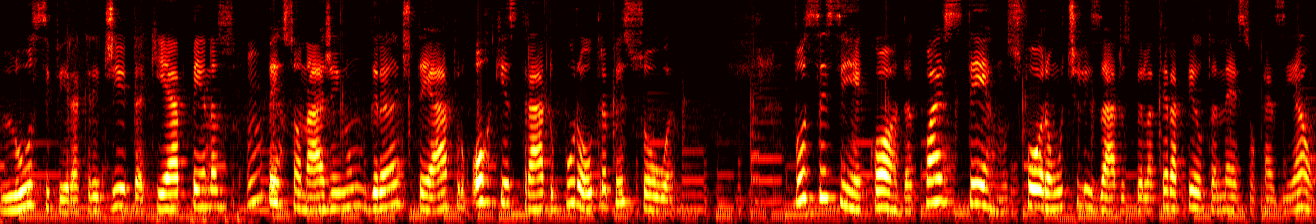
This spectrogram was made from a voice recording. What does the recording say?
Lúcifer acredita que é apenas um personagem num grande teatro orquestrado por outra pessoa. Você se recorda quais termos foram utilizados pela terapeuta nessa ocasião?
